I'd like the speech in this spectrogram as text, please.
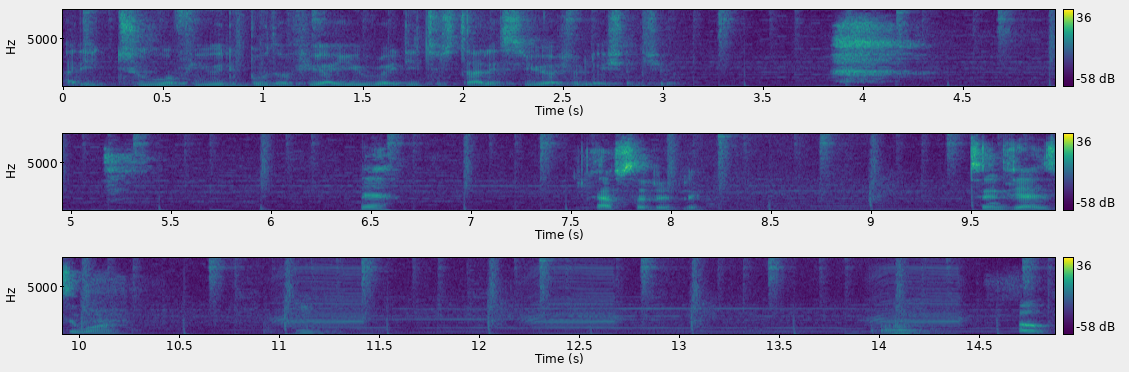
Are the two of you, the both of you, are you ready to start a serious relationship? Yeah, absolutely. Cynthia is the one. Oh. Oh,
